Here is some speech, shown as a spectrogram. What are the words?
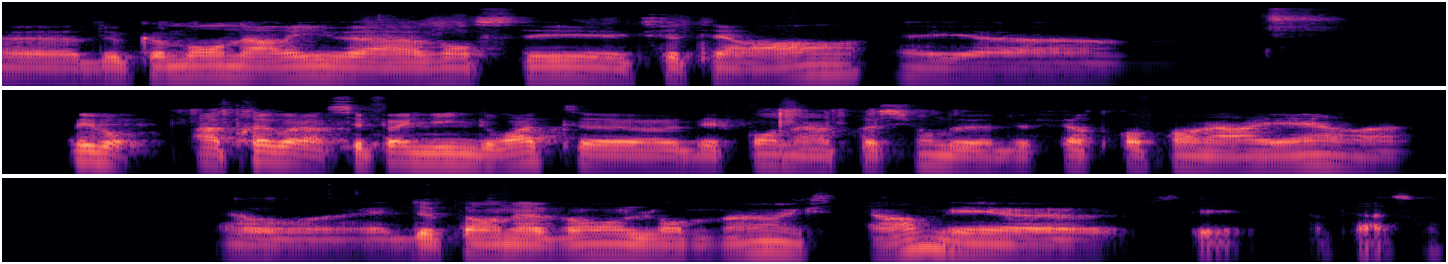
de comment on arrive à avancer, etc. Et mais bon, après voilà, c'est pas une ligne droite. des fois, on a l'impression de, de, faire trois pas en arrière, deux pas en avant le lendemain, etc. Mais c'est intéressant.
